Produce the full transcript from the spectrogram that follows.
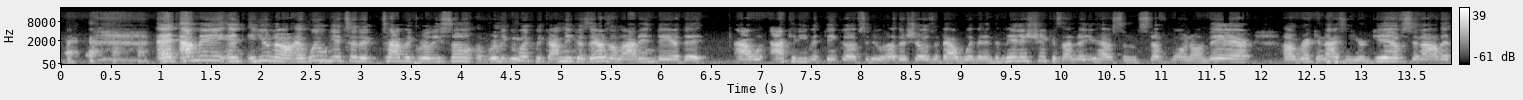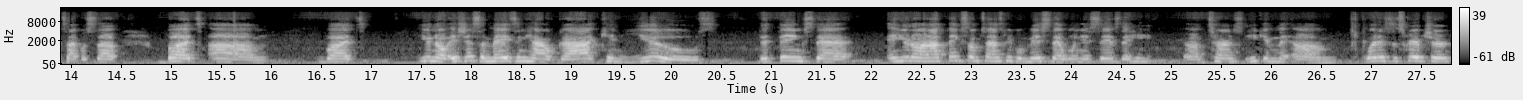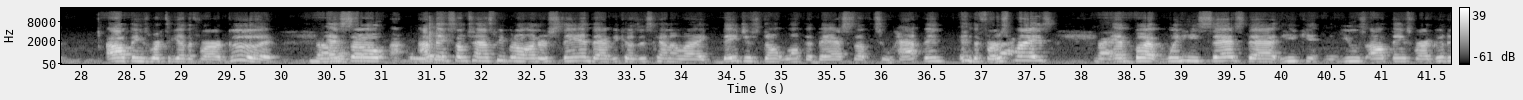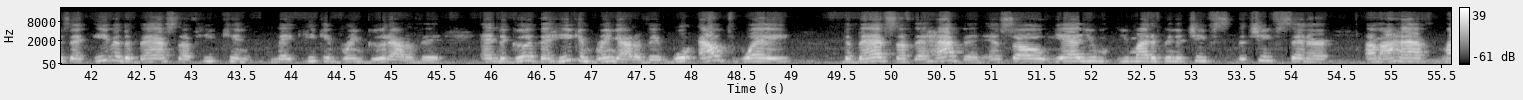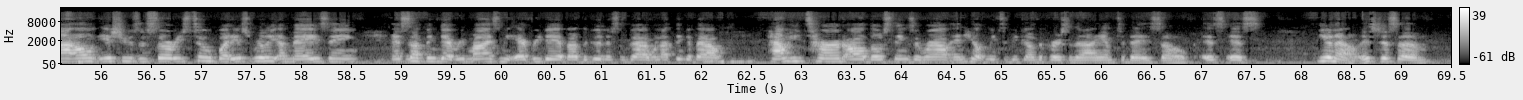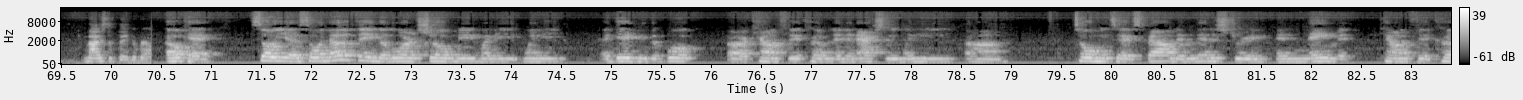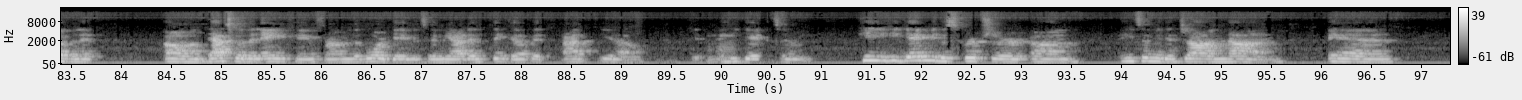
and I mean, and you know, and we'll get to the topic really soon, really quickly. I mean, because there's a lot in there that I, w- I can even think of to do other shows about women in the ministry because I know you have some stuff going on there, uh, recognizing your gifts and all that type of stuff. But um, but you know, it's just amazing how God can use the things that, and you know, and I think sometimes people miss that when it says that He um, turns, He can um, what is the scripture? All things work together for our good and so I think sometimes people don't understand that because it's kind of like they just don't want the bad stuff to happen in the first right. place. Right. And but when he says that he can use all things for our good, is that even the bad stuff he can make, he can bring good out of it, and the good that he can bring out of it will outweigh the bad stuff that happened. And so, yeah, you you might have been the chief the chief sinner. Um, I have my own issues and stories too, but it's really amazing and something that reminds me every day about the goodness of God when I think about how He turned all those things around and helped me to become the person that I am today. So it's it's you know it's just um nice to think about. Okay, so yeah, so another thing the Lord showed me when He when He gave me the book uh, Counterfeit Covenant, and actually when He um, told me to expound in ministry and name it Counterfeit Covenant um, that's where the name came from. The Lord gave it to me. I didn't think of it. I, you know, mm-hmm. He gave it to me. He He gave me the scripture. Um, he took me to John nine, and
